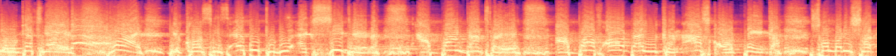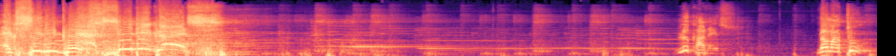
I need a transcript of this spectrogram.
You will get married. Amen. Why? Because he's able to do exceeding abundantly above all that you can ask or think. Somebody shout exceeding grace. Exceeding grace. Look at this. Number two,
